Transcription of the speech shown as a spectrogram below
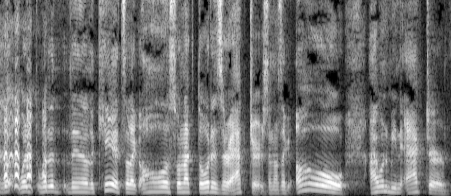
what, what, what are the, you know, the kids? They're like, oh, son actores, they're actors. And I was like, oh, I want to be an actor.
